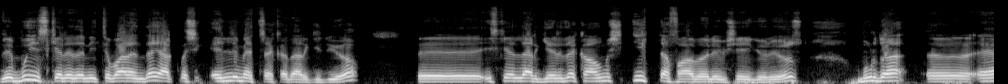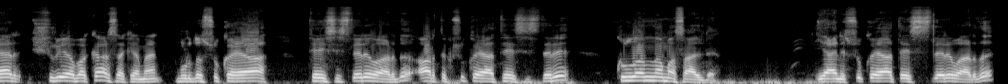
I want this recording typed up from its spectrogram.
Ve bu iskeleden itibaren de yaklaşık 50 metre kadar gidiyor. Ee, iskeleler geride kalmış. İlk defa böyle bir şeyi görüyoruz. Burada e, eğer şuraya bakarsak hemen burada su kayağı tesisleri vardı. Artık su kayağı tesisleri kullanılamaz halde. Yani su kayağı tesisleri vardı.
